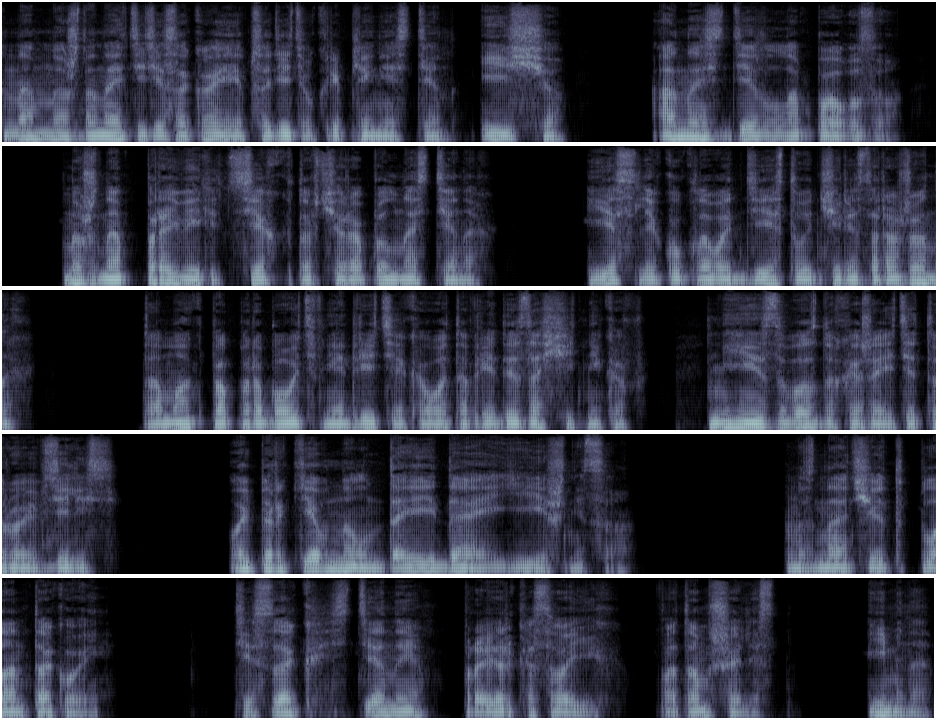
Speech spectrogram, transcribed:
Нам нужно найти тесака и обсудить укрепление стен. И еще. Она сделала паузу. Нужно проверить всех, кто вчера был на стенах. Если кукловод действует через зараженных, то мог попробовать внедрить кого-то в ряды защитников. Не из воздуха же эти трое взялись. Опер кивнул, доедая яичницу. Значит, план такой. Тесак, стены, проверка своих, потом шелест. Именно.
